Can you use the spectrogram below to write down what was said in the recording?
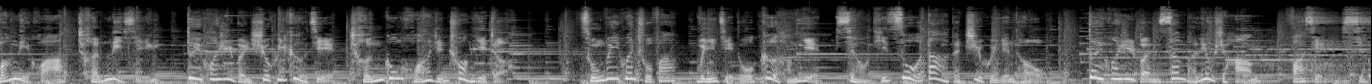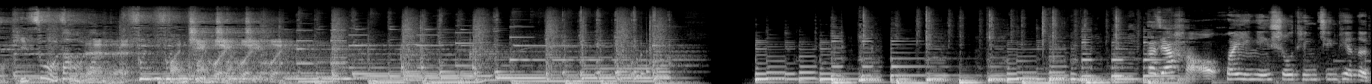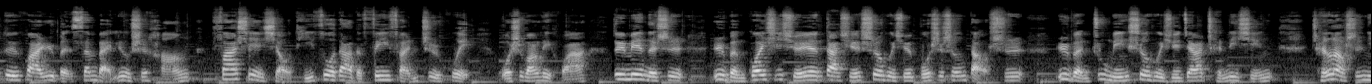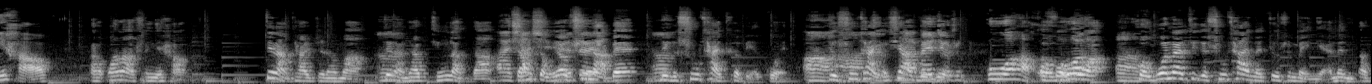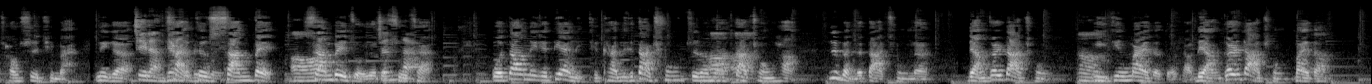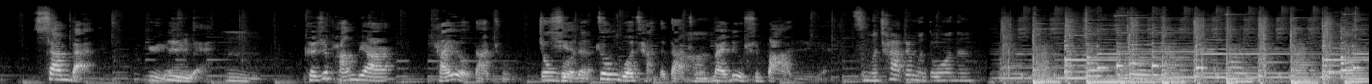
王礼华、陈立行对话日本社会各界成功华人创业者，从微观出发，为您解读各行业小题做大的智慧源头。对话日本三百六十行，发现小题做大的非凡智慧。欢迎您收听今天的《对话日本三百六十行》，发现小题做大的非凡智慧。我是王丽华，对面的是日本关西学院大学社会学博士生导师、日本著名社会学家陈立行。陈老师你好，啊，王老师你好。这两天知道吗？嗯。这两天挺冷的，啊咱总要吃哪呗？嗯。那个蔬菜特别贵，啊就蔬菜一下子就是锅哈，呃火锅，火锅。呢，这个蔬菜呢，就是每年的你到超市去买那个这两天菜就三倍哦，三倍左右的蔬菜。我到那个店里去看那个大葱，知道吗？大葱哈，日本的大葱呢，两根大葱嗯。已经卖到多少？两根大葱卖到三百日日元。嗯，可是旁边儿还有大葱，中国的写的中国产的大葱嗯卖六十八日元。怎么差这么多呢？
